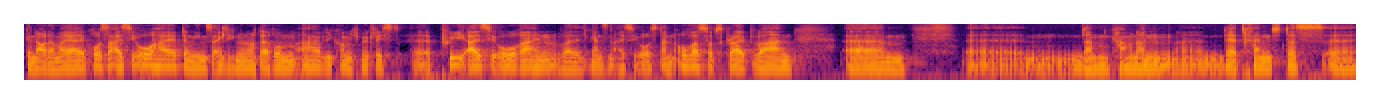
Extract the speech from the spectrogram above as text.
genau, da war ja der große ICO-Hype, dann ging es eigentlich nur noch darum, ah, wie komme ich möglichst äh, pre-ICO rein, weil die ganzen ICOs dann oversubscribed waren. Ähm, äh, dann kam dann äh, der Trend, dass äh,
